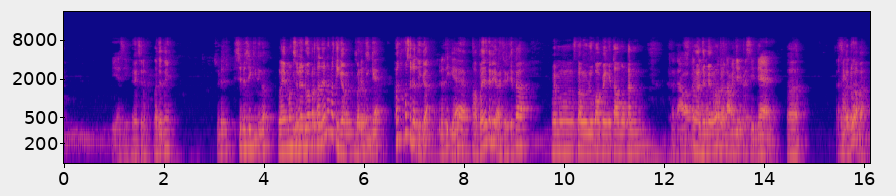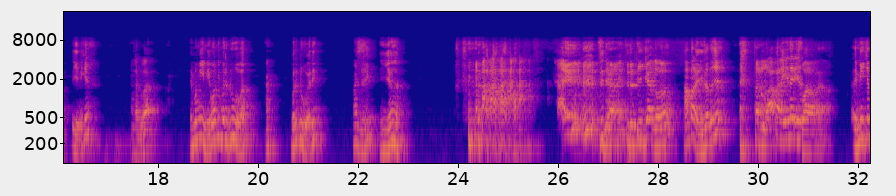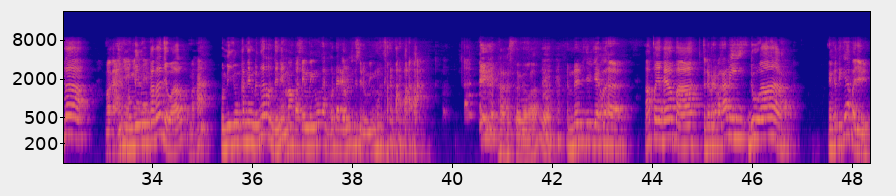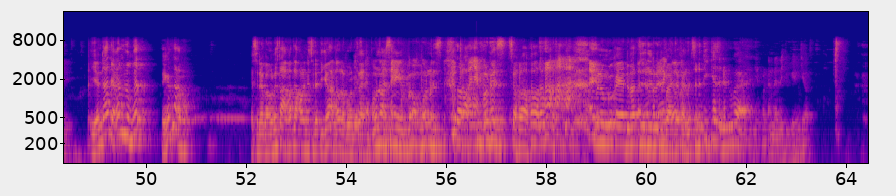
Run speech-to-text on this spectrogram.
Iya sih. Ya sudah, lanjut nih. Sudah sudah segini kok. Lah emang Ini- sudah dua pertanyaan apa tiga? Sudah Baru- tiga. Hah, kok sudah tiga? Sudah tiga. Apa ya tadi akhir kita memang selalu lupa apa yang kita omongkan. Apa? Setengah jam yang lalu. Pertama jadi presiden. Nah, Terus yang kedua apa? Ini kan? Yang kedua, Emang ini wah ini baru dua wah? Hah? Baru dua nih? masa sih? Iya. sudah sudah tiga kok. Apa lagi satunya? Perlu apa lagi tadi? Wah, ini kita Makanya membingungkan aja wal. Ma? Membingungkan yang dengar nanti ini. Memang pasti membingungkan. Kok dari awal juga sudah membingungkan. Astaga. Anda ini jadi kayak apa? Apa yang kayak apa? Sudah berapa kali? Dua. Yang ketiga apa jadi? Ya enggak ada kan belum kan? Ingat enggak kamu? Ya sudah bonus lah, anggaplah kalau ini sudah tiga, anggaplah bonus ya. bonus ini, bo- bonus. Pertanyaan bonus. Seolah-olah orang menunggu, kayak durasinya jadi lebih banyak aja. Sudah tiga, sudah dua. Jadi padahal ada juga yang jawab.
